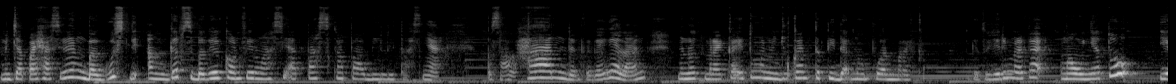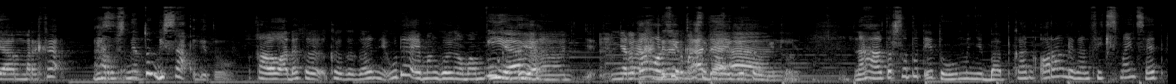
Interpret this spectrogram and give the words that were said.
mencapai hasil yang bagus dianggap sebagai konfirmasi atas kapabilitasnya. Kesalahan dan kegagalan menurut mereka itu menunjukkan ketidakmampuan mereka. Gitu. Jadi mereka maunya tuh ya mereka bisa. harusnya tuh bisa gitu. Kalau ada ke kegagalan ya udah emang gue nggak mampu iya, gitu ya. Uh, mereka konfirmasi kayak gitu gitu. Nah, hal tersebut itu menyebabkan orang dengan fixed mindset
